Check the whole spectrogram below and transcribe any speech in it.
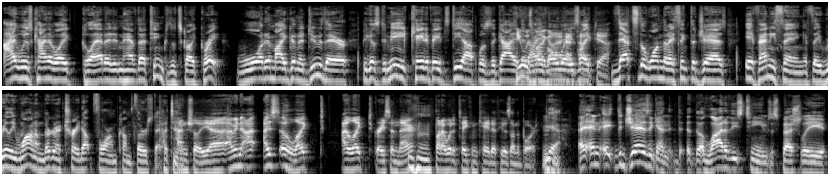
I was kind of like glad I didn't have that team because it's like great. What am I gonna do there? Because to me, Keita Bates-Diop was the guy He that was I've guy I had always pegged, like. yeah. That's the one that I think the Jazz, if anything, if they really want him, they're gonna trade up for him come Thursday. Potentially, yeah. I mean, I, I still liked I liked Grayson there, Mm-hmm. but I would have taken Kate if he was on the board. yeah. And, and it, the Jazz again, th- th- a lot of these teams, especially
